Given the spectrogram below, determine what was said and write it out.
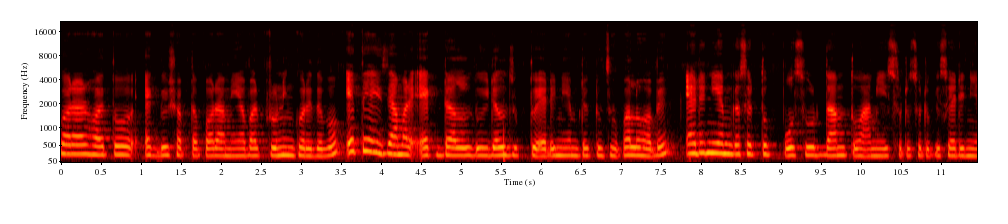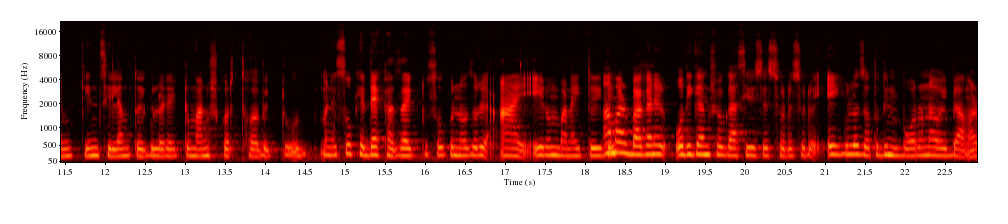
করার হয়তো এক দুই সপ্তাহ পর আমি আবার প্রুনিং করে দেব। এতে এই যে আমার এক ডাল দুই ডাল যুক্ত অ্যাডেনিয়ামটা একটু ঝোপালো হবে। অ্যাডেনিয়াম গাছের তো প্রচুর দাম তো আমি এই ছোট ছোট কিছু অ্যাডেনিয়াম কিনছিলাম তো এগুলোর একটু মানুষ করতে হবে একটু মানে চোখে দেখা যায়, একটু চোখে নজরে আয়, এরম বানাইতে আমার বাগানের অধিকাংশ গাছই হয়েছে ছোট ছোট, এইগুলো যতদিন বড় না হইবে আমার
